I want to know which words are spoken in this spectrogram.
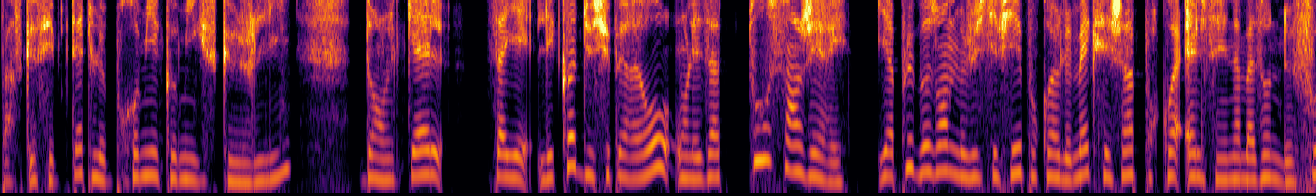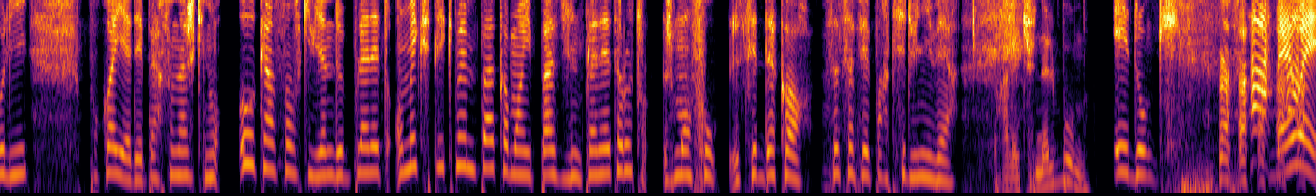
parce que c'est peut-être le premier comics que je lis dans lequel, ça y est, les codes du super-héros, on les a tous ingérés. Il n'y a plus besoin de me justifier pourquoi le mec s'échappe, pourquoi elle, c'est une Amazone de folie, pourquoi il y a des personnages qui n'ont aucun sens, qui viennent de planètes. On m'explique même pas comment ils passent d'une planète à l'autre. Je m'en fous. C'est d'accord. Ça, ça fait partie de l'univers. Par les tunnels boom. Et donc, ben ouais,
